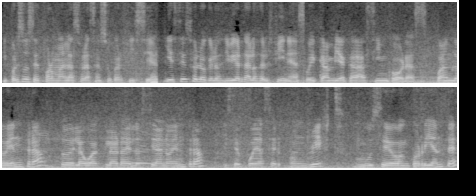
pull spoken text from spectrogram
y por eso se forman las olas en superficie. Y es eso lo que los divierte a los delfines. Hoy cambia cada 5 horas. Cuando entra, todo el agua clara del océano entra y se puede hacer un drift, un buceo en corriente.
